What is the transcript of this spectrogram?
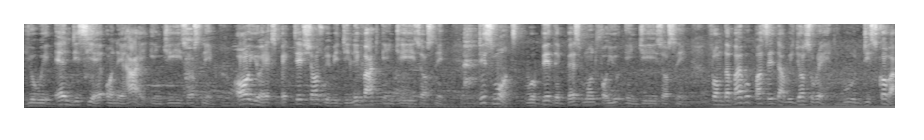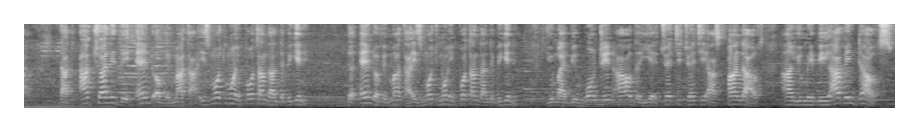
You will end this year on a high in Jesus' name. All your expectations will be delivered in Jesus' name. This month will be the best month for you in Jesus' name. From the Bible passage that we just read, we will discover that actually the end of a matter is much more important than the beginning. The end of a matter is much more important than the beginning. You might be wondering how the year 2020 has panned out, and you may be having doubts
